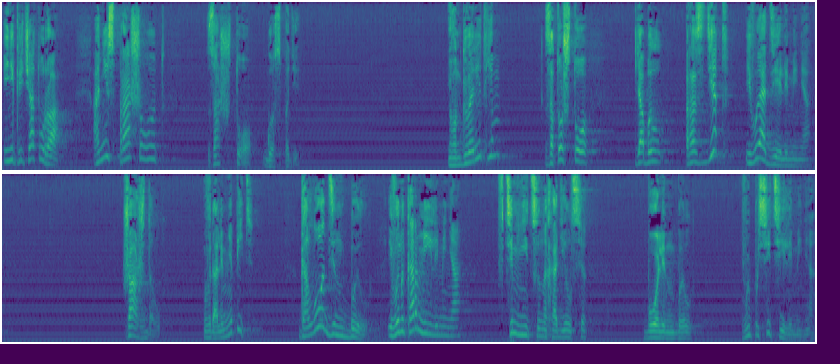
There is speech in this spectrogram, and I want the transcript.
и не кричат «Ура!». Они спрашивают, за что, Господи? И Он говорит им, за то, что я был раздет, и вы одели меня. Жаждал, вы дали мне пить. Голоден был, и вы накормили меня. В темнице находился, болен был, вы посетили меня.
